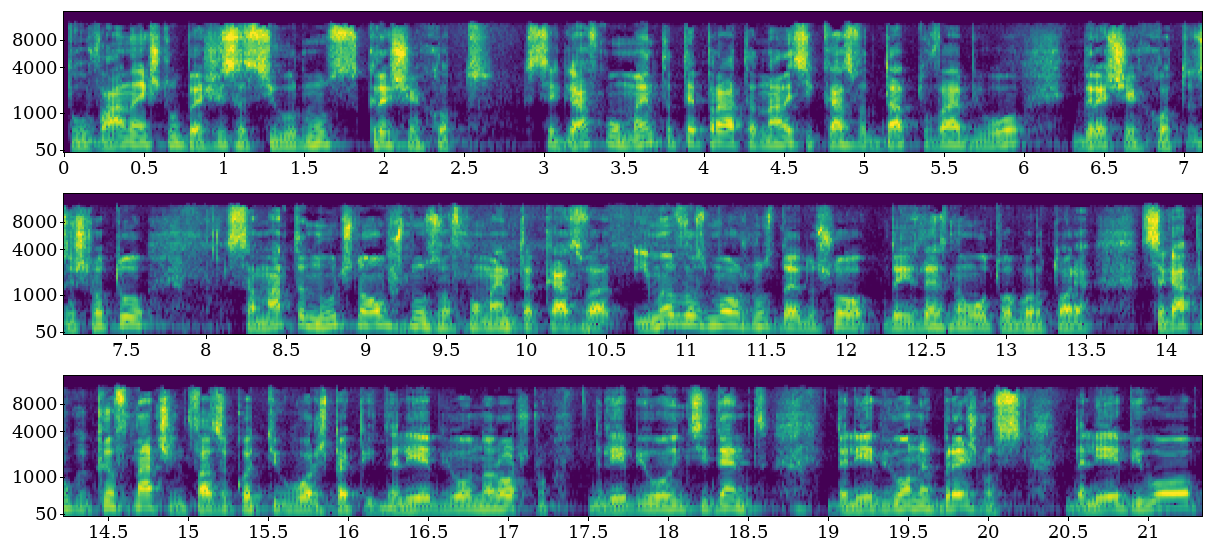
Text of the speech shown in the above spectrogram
Това нещо беше със сигурност грешен ход. Сега в момента те правят анализ и казват да, това е било грешен ход. Защото самата научна общност в момента казва, има възможност да е дошло, да е излезнало от лаборатория. Сега по какъв начин, това за което ти говориш, Пепи, дали е било нарочно, дали е било инцидент, дали е било небрежност, дали е било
